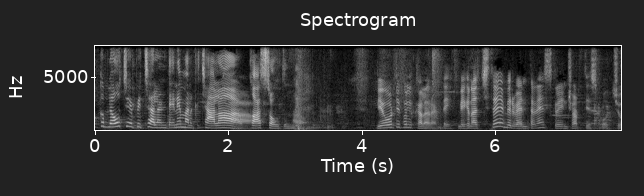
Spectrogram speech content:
ఒక్క బ్లౌజ్ చేపించాలంటేనే మనకి చాలా కాస్ట్ అవుతుంది. బ్యూటిఫుల్ కలర్ అండి. మీకు నచ్చితే మీరు వెంటనే స్క్రీన్ షాట్ తీసుకోవచ్చు.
